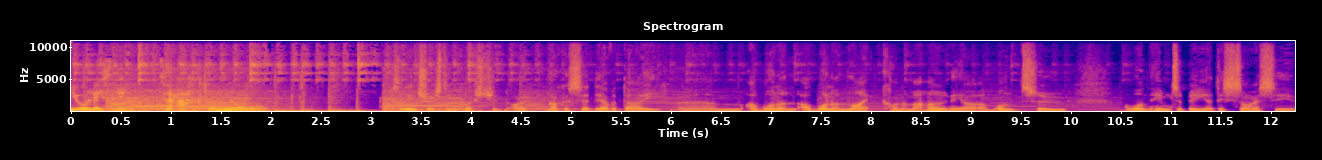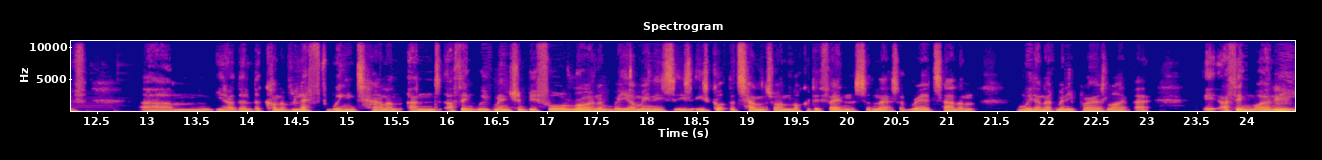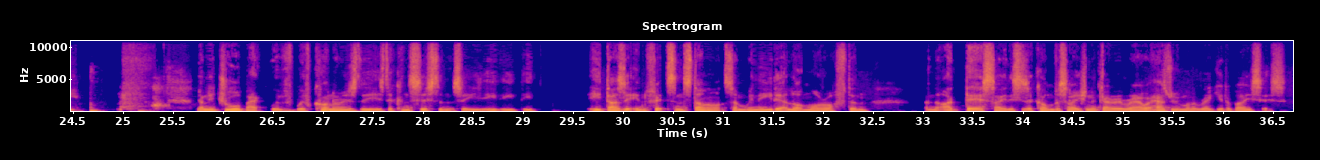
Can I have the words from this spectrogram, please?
You're listening to Achtung Millwall. It's an interesting question. I, like I said the other day, um, I want to I want to like Connor Mahoney. I, I want to I want him to be a decisive, um, you know, the, the kind of left wing talent. And I think we've mentioned before, Ryan, haven't we? I mean, he's, he's, he's got the talent to unlock a defence, and that's a rare talent. We don't have many players like that. It, I think my only mm. the only drawback with with Connor is the is the consistency. He, he, he does it in fits and starts, and we need it a lot more often. And I dare say this is a conversation that Gary Rowett has with him on a regular basis.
